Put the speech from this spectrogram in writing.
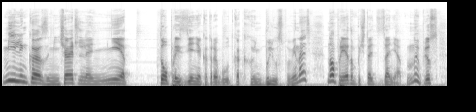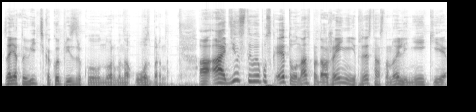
Миленько, замечательно, нет то произведение, которое будут как какой-нибудь блюз вспоминать, но при этом почитать занятно. Ну и плюс занятно увидеть, какой призрак у Нормана Осборна. А, а одиннадцатый выпуск это у нас продолжение непосредственно основной линейки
